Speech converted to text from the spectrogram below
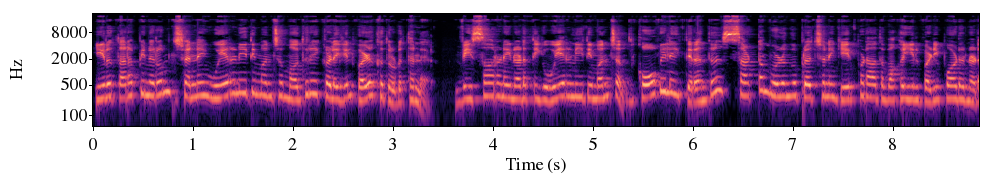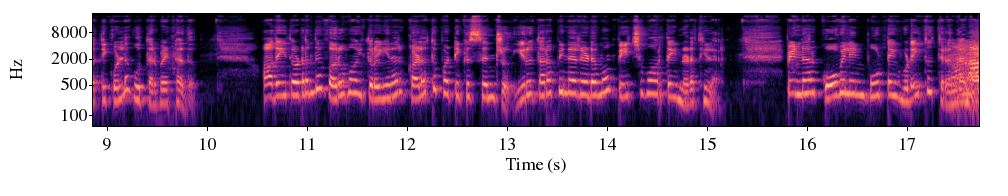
இரு தரப்பினரும் சென்னை உயர்நீதிமன்ற மதுரை கிளையில் வழக்கு தொடுத்தனர். விசாரணை நடத்திய உயர்நீதிமன்றம் கோவிலை திறந்து சட்டம் ஒழுங்கு பிரச்சினை ஏற்படாத வகையில் வழிபாடு நடத்திக் கொள்ள உத்தரவிட்டது. அதைத் தொடர்ந்து வருவாய்த்துறையினர் களத்துப்பட்டிக்கு சென்று இரு தரப்பினரிடமும் பேச்சுவார்த்தை நடத்தினர். பின்னர் கோவிலின் பூட்டை உடைத்து திறந்தனர்.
